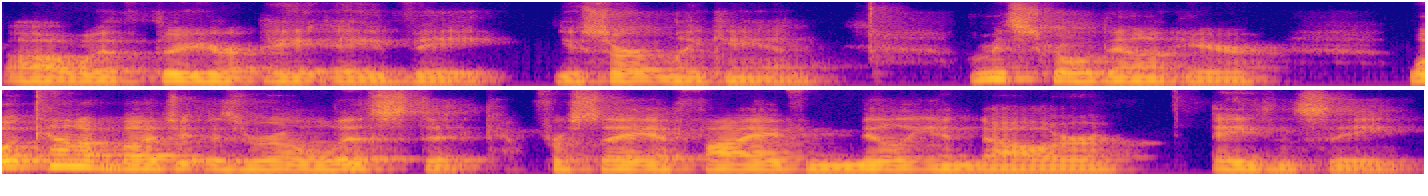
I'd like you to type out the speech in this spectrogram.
uh, with through your AAV. You certainly can. Let me scroll down here. What kind of budget is realistic for, say, a $5 million agency?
